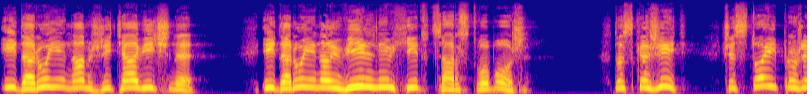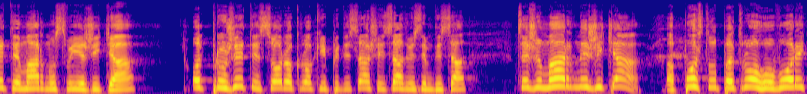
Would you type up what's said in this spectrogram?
і дарує нам життя вічне, і дарує нам вільний вхід в Царство Боже. То скажіть, чи стоїть прожити марно своє життя? От прожити 40 років, 50, 60, 80 це ж марне життя. Апостол Петро говорить,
